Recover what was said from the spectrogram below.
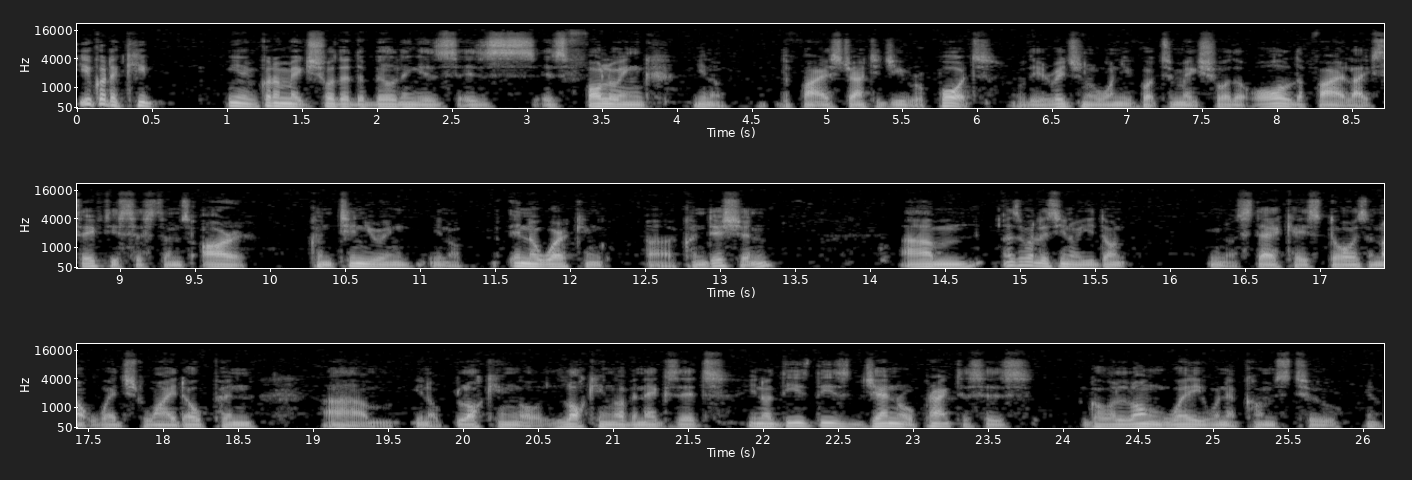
You've got to keep you know, you've got to make sure that the building is is is following, you know, the fire strategy report or the original one. You've got to make sure that all the fire life safety systems are continuing, you know, in a working uh, condition, um, as well as you know, you don't, you know, staircase doors are not wedged wide open. Um, you know, blocking or locking of an exit. You know, these these general practices go a long way when it comes to you know,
